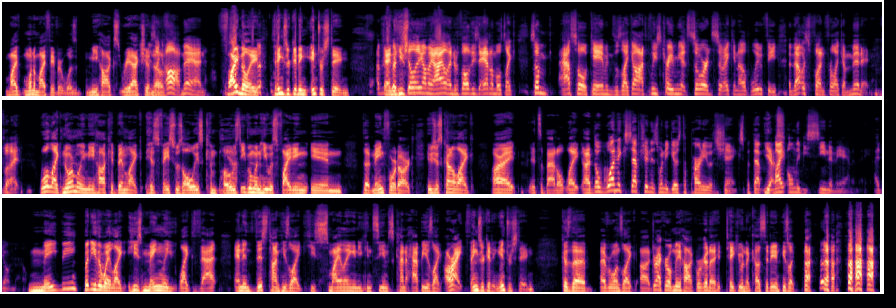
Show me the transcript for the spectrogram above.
My one of my favorite was Mihawk's reaction He's of like, oh man, finally things are getting interesting. I've just And been he's- chilling on my island with all these animals. Like some asshole came and was like, "Ah, please trade me at swords so I can help Luffy," and that was fun for like a minute. But Well, like normally Mihawk had been like his face was always composed, even when he was fighting in the Marineford arc. He was just kind of like, all right, it's a battle. Like I, the one exception is when he goes to party with Shanks, but that Yes. might only be seen in the anime. I don't know. Maybe, but either way, like he's mainly like that. And in this time, he's like he's smiling, and you can see him's kind of happy. He's like, "All right, things are getting interesting," because the everyone's like, uh, "Dracule Mihawk, we're gonna take you into custody," and he's like, ha, ha, ha.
